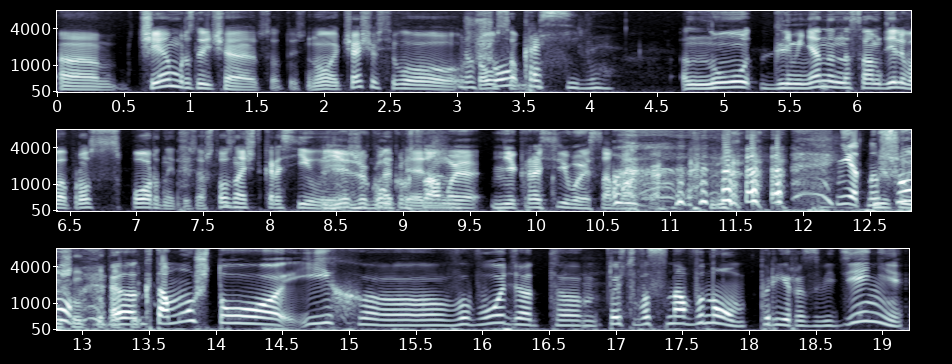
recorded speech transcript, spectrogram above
А, чем различаются? То есть, но чаще всего но шоу, шоу соб... красивые. Ну, для меня на, на самом деле вопрос спорный. То есть, а что значит красивые? Есть же конкурс «Самая некрасивая собака». Нет, ну шоу э, к тому, что их э, выводят, э, то есть в основном при разведении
